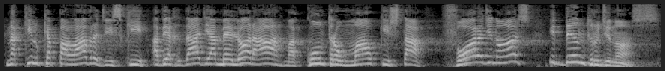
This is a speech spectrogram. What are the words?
naquilo que a palavra diz, que a verdade é a melhor arma contra o mal que está fora de nós e dentro de nós.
